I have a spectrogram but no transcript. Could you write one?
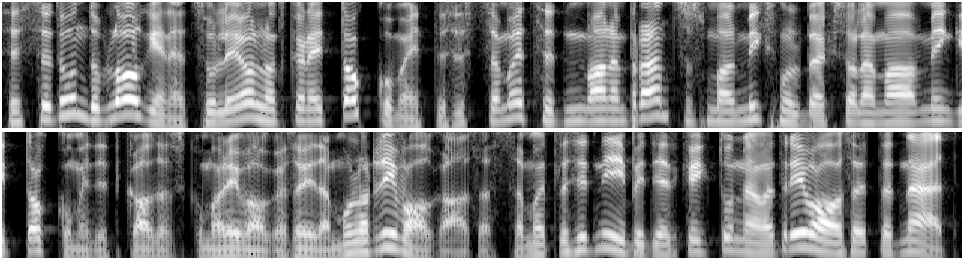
sest see tundub loogiline, et sul ei olnud ka neid dokumente, sest sa mõtlesid, ma olen Prantsusmaal, miks mul peaks olema mingid dokumendid kaasas, kui ma Rivoga sõidan, mul on Rivo kaasas, sa mõtlesid niipidi, et kõik tunnevad Rivo, sa ütled, näed,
